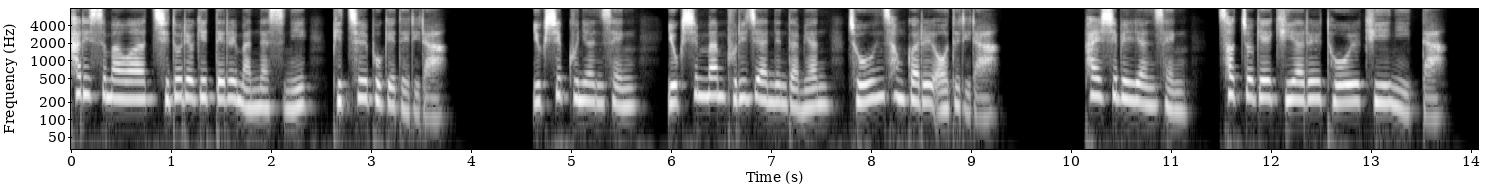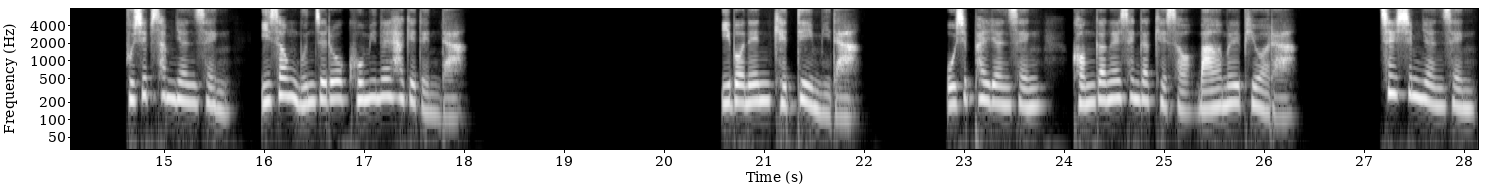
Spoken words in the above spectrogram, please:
카리스마와 지도력이 때를 만났으니 빛을 보게 되리라. 69년생, 욕심만 부리지 않는다면 좋은 성과를 얻으리라. 81년생, 서쪽에 귀하를 도울 귀인이 있다. 93년생, 이성 문제로 고민을 하게 된다. 이번엔 개띠입니다. 58년생, 건강을 생각해서 마음을 비워라. 70년생,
